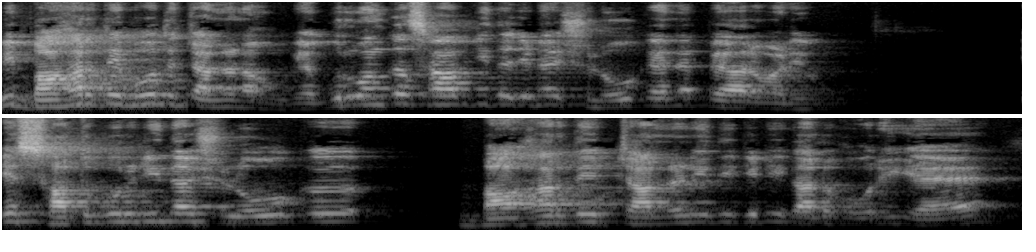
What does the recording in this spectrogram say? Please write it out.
ਵੀ ਬਾਹਰ ਤੇ ਬਹੁਤ ਚਾਨਣਾ ਹੋ ਗਿਆ। ਗੁਰੂ ਅੰਗਦ ਸਾਹਿਬ ਜੀ ਦਾ ਜਿਹੜਾ ਸ਼ਲੋਕ ਹੈ ਨਾ ਪਿਆਰ ਵਾਲਿਓ, ਇਹ ਸਤਿਗੁਰੂ ਜੀ ਦਾ ਸ਼ਲੋਕ ਬਾਹਰ ਦੇ ਚਾਨਣੀ ਦੀ ਜਿਹੜੀ ਗੱਲ ਹੋ ਰਹੀ ਹੈ,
